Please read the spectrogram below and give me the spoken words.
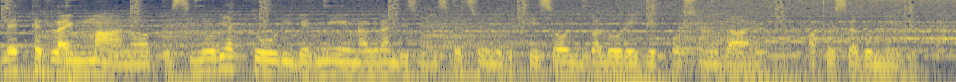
metterla in mano a questi nuovi attori per me è una grande soddisfazione perché so il valore che possono dare a questa commedia.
